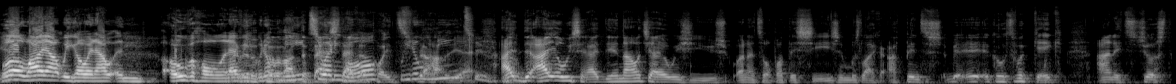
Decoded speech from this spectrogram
well, why aren't we going out and overhauling everything? We don't need to anymore. We don't that, need yeah. to. I, the- I always I, the analogy I always use when I talk about this season was like I've been to I go to a gig and it's just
